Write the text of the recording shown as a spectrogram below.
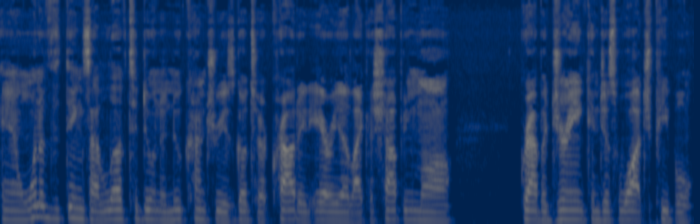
and one of the things I love to do in a new country is go to a crowded area like a shopping mall, grab a drink, and just watch people.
